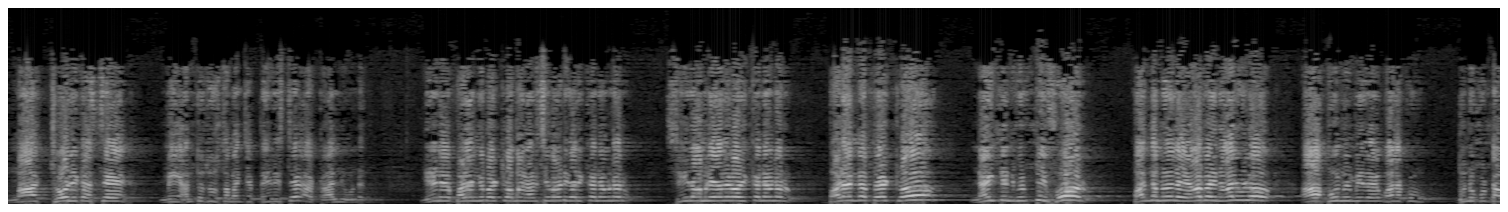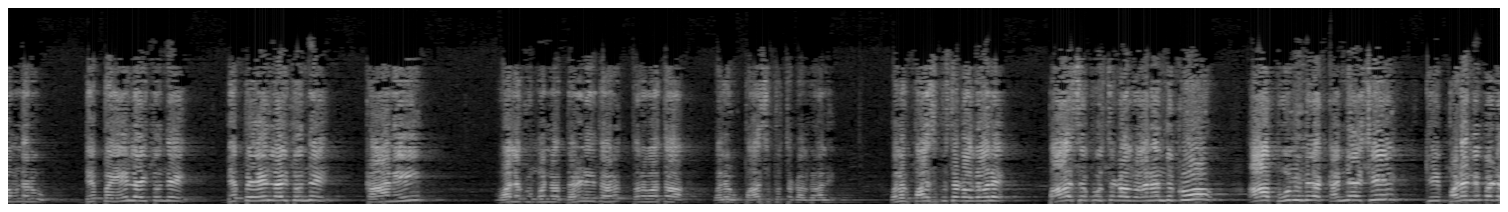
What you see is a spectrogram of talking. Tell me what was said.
మా జోలికి వస్తే మీ అంతు చూస్తామని చెప్పి పేరిస్తే ఆ కాలనీ ఉండదు. నేనే బడంగపేటలో మా నరసింహారెడ్డి గారు ఇక్కడనే ఉన్నారు. శ్రీరాములు యాదవ్ గారు ఇక్కడనే ఉన్నారు. బడంగపేటలో నైన్టీన్ ఫిఫ్టీ ఫోర్ పంతొమ్మిది వందల యాభై నాలుగులో ఆ భూమి మీద వాళ్ళకు దున్నుకుంటా ఉన్నారు. డెబ్బై ఏళ్ళు అవుతుంది డెబ్బై ఏళ్ళు అవుతుంది కానీ వాళ్ళకు మొన్న ధరణి తర్వాత వాళ్ళకు పాసు పుస్తకాలు రాలే. వాళ్ళకు పాసు పుస్తకాలు రాలే. పాసు పుస్తకాలు రానందుకు ఆ భూమి మీద కన్నేసి ఈ బడంగపేట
